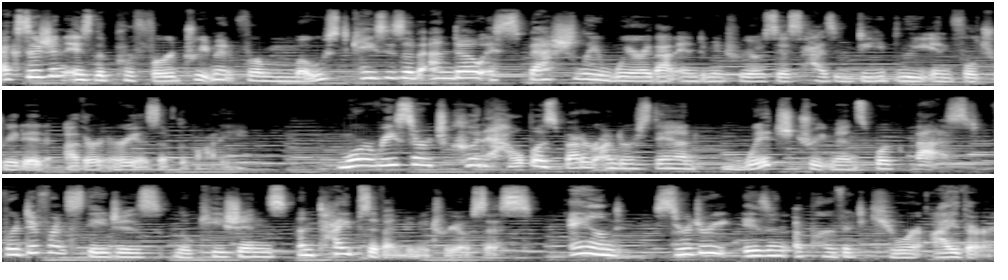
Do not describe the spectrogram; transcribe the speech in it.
Excision is the preferred treatment for most cases of endo, especially where that endometriosis has deeply infiltrated other areas of the body. More research could help us better understand which treatments work best for different stages, locations, and types of endometriosis. And surgery isn't a perfect cure either.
